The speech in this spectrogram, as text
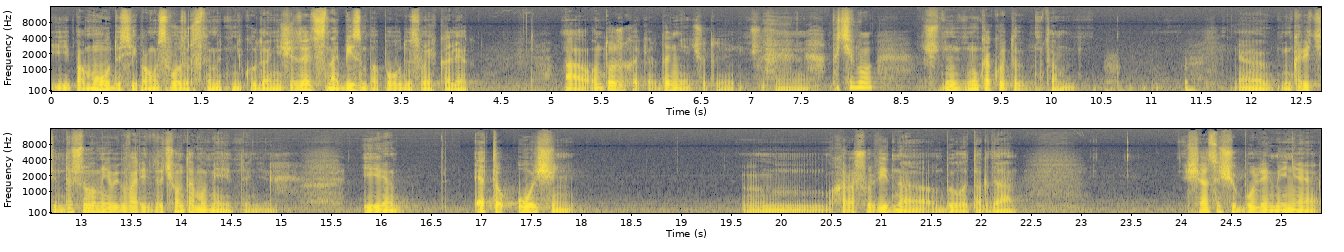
и по молодости, и, по-моему, с возрастом это никуда не исчезает, снобизм по поводу своих коллег. А, он тоже хакер? Да нет, что-то... не- Почему? Ну, ну, какой-то там э, каретин. Да что вы мне говорите? Да что он там умеет? Да не- И это очень хорошо видно было тогда. Сейчас еще более-менее,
